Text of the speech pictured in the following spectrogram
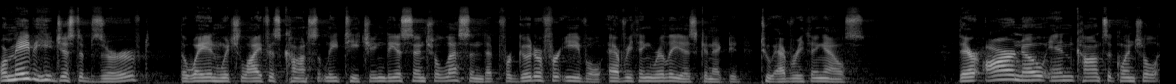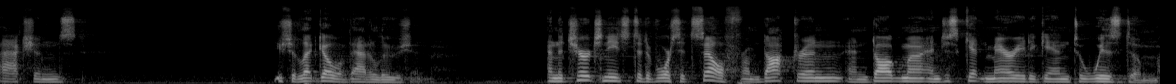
Or maybe he just observed the way in which life is constantly teaching the essential lesson that for good or for evil, everything really is connected to everything else. There are no inconsequential actions. You should let go of that illusion. And the church needs to divorce itself from doctrine and dogma and just get married again to wisdom.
